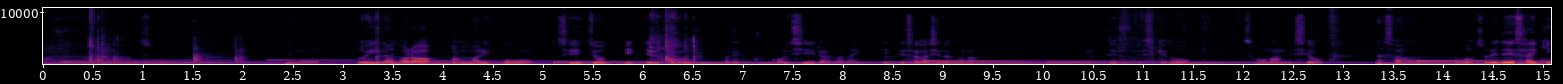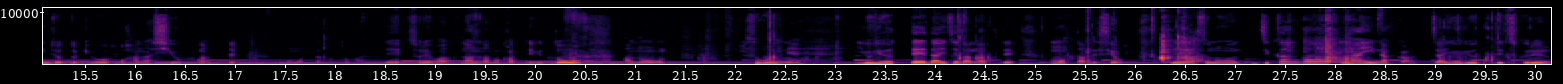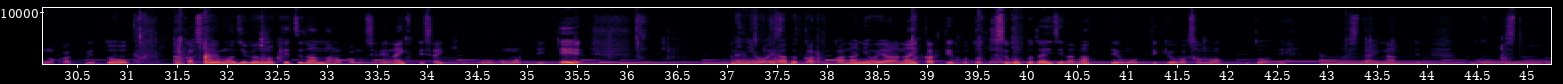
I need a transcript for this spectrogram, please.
と言いながらあんまりこう成長って言ってるけどあれ？コンシーラーがないって言って探しながらやってるんですけどそうなんですよ。皆さんそうそれで最近ちょっと今日お話ししようかなって思ったことがあってそれは何なのかっていうとあのすごいね余裕って大事だなって思ったんですよ。で、その時間がない中、じゃあ余裕って作れるのかっていうと、なんかそれも自分の決断なのかもしれないって最近こう思っていて、何を選ぶかとか何をやらないかっていうことってすごく大事だなって思って今日はそのことをね、話したいなって思いました。そう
